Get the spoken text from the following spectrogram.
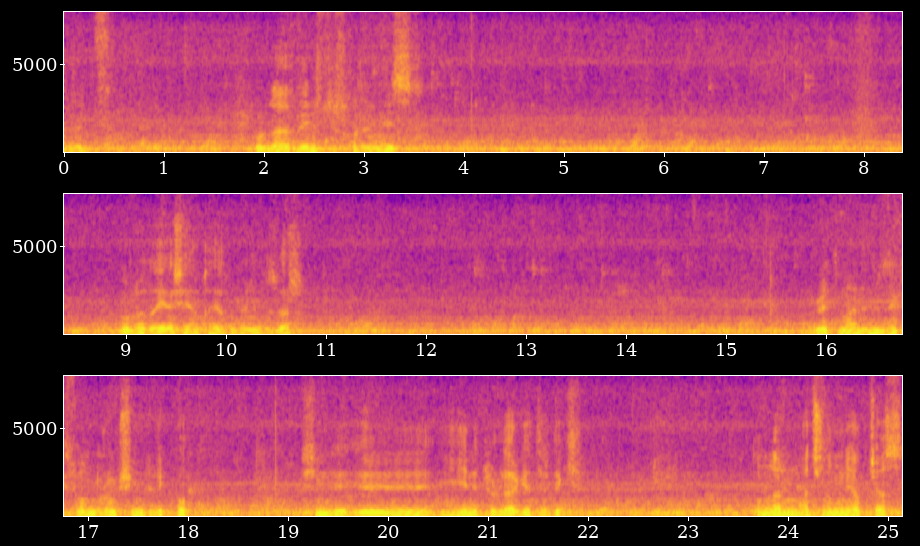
Evet. Burada Venüstüs kolonimiz. Burada da yaşayan kaya kolonimiz var. Üretimhanemizdeki son durum şimdilik bu. Şimdi e, yeni türler getirdik. Bunların açılımını yapacağız.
